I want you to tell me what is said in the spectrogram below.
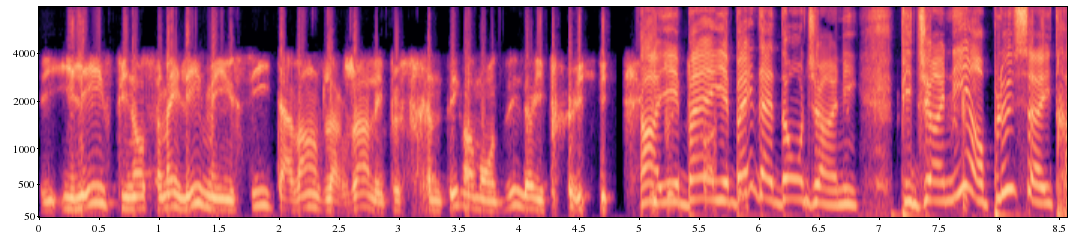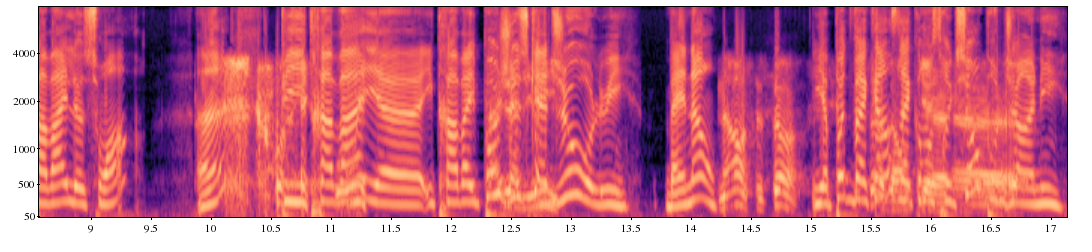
il il livre, puis non seulement il livre, mais aussi il t'avance de l'argent. là. Il peut se comme on dit. Là. Il peut, Ah, il il est bien, il est bien d'adon, Johnny. Puis Johnny, en plus, euh, il travaille le soir. Hein? Puis il travaille, il travaille pas nuit. jours, lui. Ben non. Non, c'est ça. Il n'y a pas de ça, vacances de la construction pour Johnny.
